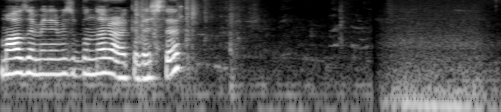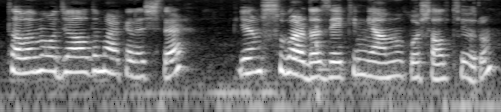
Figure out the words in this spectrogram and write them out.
Malzemelerimiz bunlar arkadaşlar. Tavamı ocağa aldım arkadaşlar. Yarım su bardağı zeytinyağımı boşaltıyorum.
